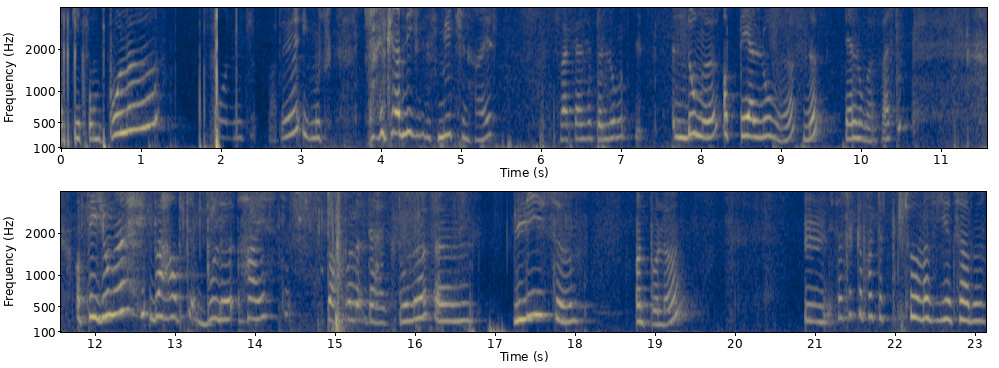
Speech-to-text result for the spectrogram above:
Es geht um Bulle und warte, ich muss ich weiß gerade nicht, wie das Mädchen heißt. Ich weiß gar nicht, ob der Lunge, Lunge, ob der Lunge, ne? Der Lunge, weißt du? Ob der Junge überhaupt Bulle heißt. Doch, Bulle, der heißt Bulle. Ähm, Liese und Bulle. Hm, ist das Dr. Proctor Tor, was ich jetzt habe?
